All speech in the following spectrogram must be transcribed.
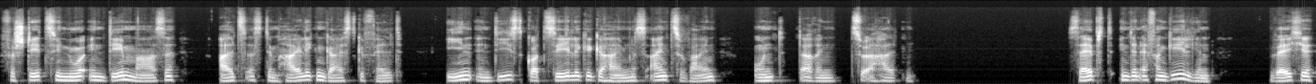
versteht sie nur in dem Maße, als es dem Heiligen Geist gefällt, ihn in dies gottselige Geheimnis einzuweihen und darin zu erhalten. Selbst in den Evangelien, welche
